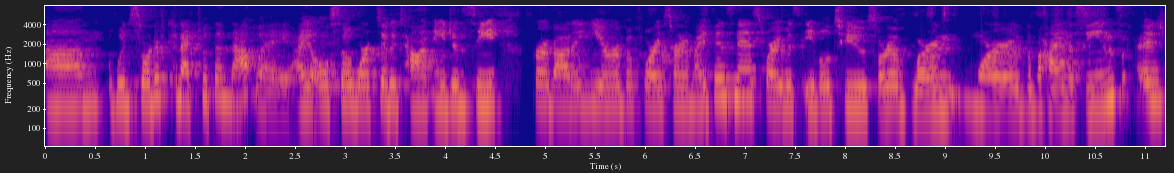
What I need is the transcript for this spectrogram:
um, would sort of connect with them that way. I also worked at a talent agency for about a year before I started my business, where I was able to sort of learn more the behind the scenes, I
